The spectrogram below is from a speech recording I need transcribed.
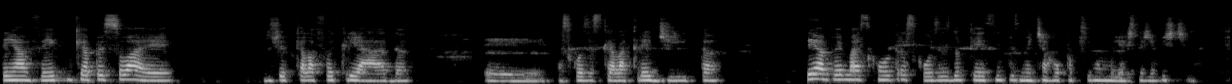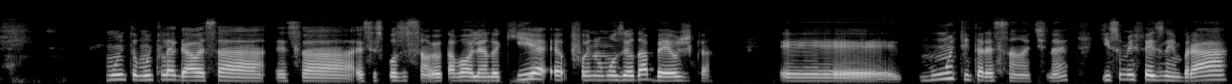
Tem a ver com o que a pessoa é, do jeito que ela foi criada, é, as coisas que ela acredita. Tem a ver mais com outras coisas do que simplesmente a roupa que uma mulher esteja vestida. Muito, muito legal essa, essa, essa exposição. Eu estava olhando aqui, é, foi no Museu da Bélgica é, muito interessante, né? Isso me fez lembrar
